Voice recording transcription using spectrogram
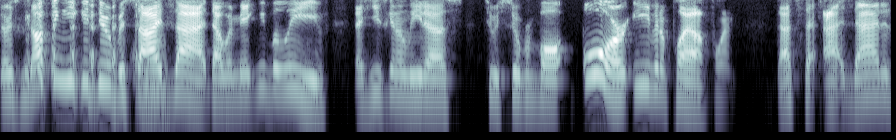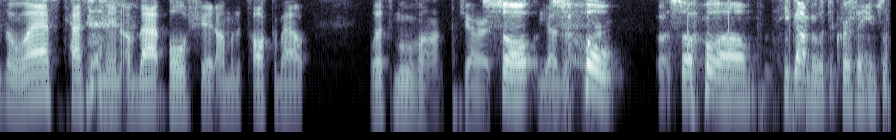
There's nothing he could do besides that that would make me believe that he's going to lead us to a Super Bowl or even a playoff win. That's the uh, that is the last testament of that bullshit I'm going to talk about. Let's move on, Jarett. So The other so so um he got me with the Criss Angel.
